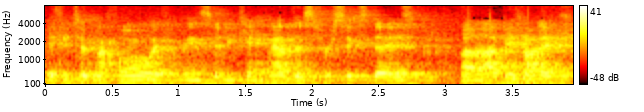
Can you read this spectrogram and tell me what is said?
if you took my phone away from me and said, you can't have this for six days. Uh, I'd be like,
